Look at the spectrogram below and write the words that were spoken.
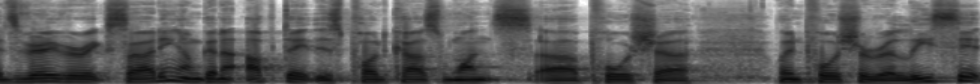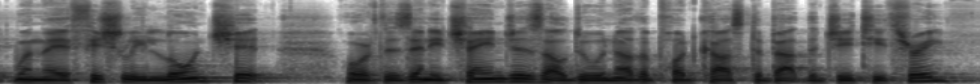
It's very, very exciting. I'm going to update this podcast once uh, Porsche, when Porsche release it, when they officially launch it, or if there's any changes, I'll do another podcast about the GT3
